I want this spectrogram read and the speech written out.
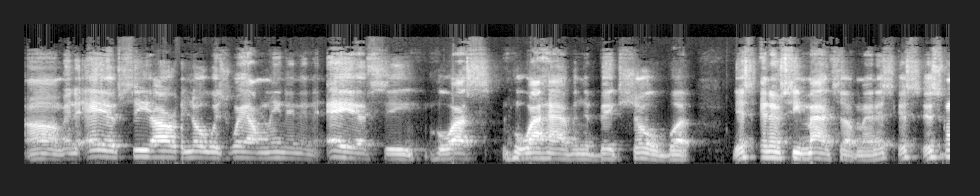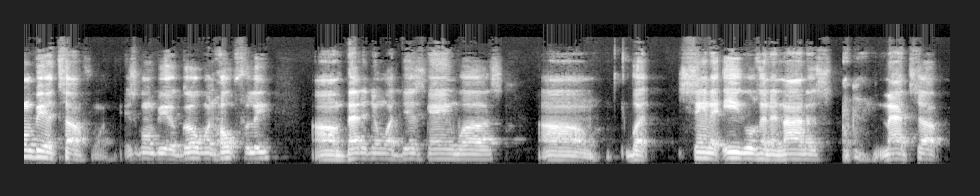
Um, in the AFC, I already know which way I'm leaning in the AFC, who I who I have in the big show, but this NFC matchup, man, it's it's it's gonna be a tough one. It's gonna be a good one, hopefully. Um, better than what this game was. Um, but seeing the Eagles and the Niners match up,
